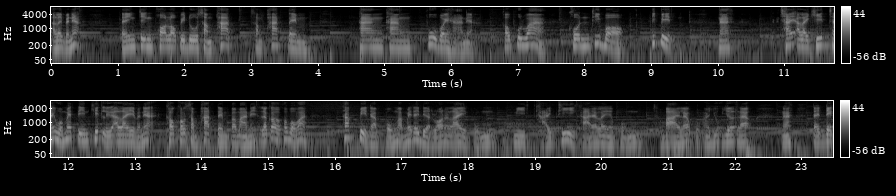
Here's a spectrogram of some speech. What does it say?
อะไรแบบเนี้ยแต่จริง ๆ พอเราไปดูสัมภาษณ์สัมภาษณ์เต็ม ทางทางผู้บริหารเนี่ยเขาพูดว่าคนที่บอกที่ปิดนะใช้อะไรคิดใช้หัวแม่ตีนคิดหรืออะไรแบบเนี้ยเขาเขาสัมภาษณ์เต็มประมาณนี้ แล้วก็เขาบอกว่าถ้าปิดอะผมอะไม่ได้เดือดร้อนอะไร ผมมีขายที่ขายอะไรผมสบายแล้วผมอายุเยอะแล้วนะแต่เด็ก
